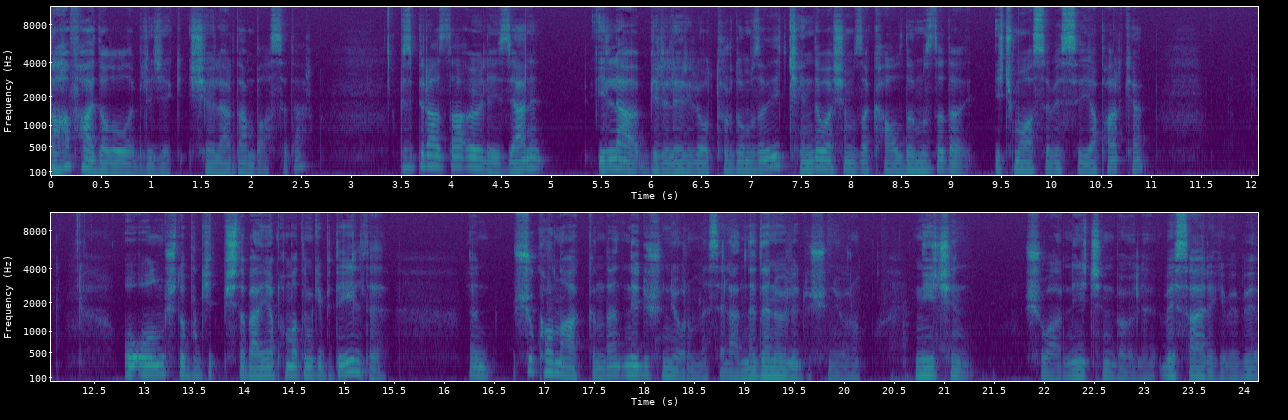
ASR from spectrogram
daha faydalı olabilecek şeylerden bahseder. Biz biraz daha öyleyiz. Yani illa birileriyle oturduğumuzda değil, kendi başımıza kaldığımızda da iç muhasebesi yaparken o olmuş da bu gitmiş de ben yapamadım gibi değil de yani şu konu hakkında ne düşünüyorum mesela? Neden öyle düşünüyorum? Niçin şu var? Niçin böyle? Vesaire gibi bir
